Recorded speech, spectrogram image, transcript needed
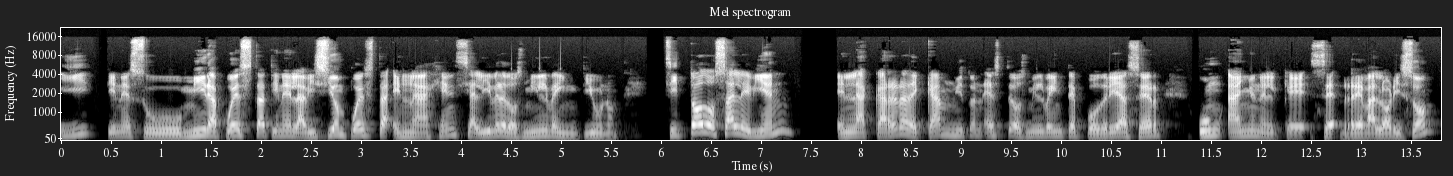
y tiene su mira puesta, tiene la visión puesta en la Agencia Libre 2021. Si todo sale bien, en la carrera de Cam Newton este 2020 podría ser un año en el que se revalorizó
